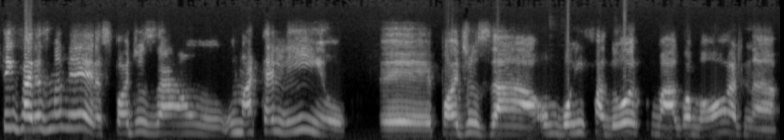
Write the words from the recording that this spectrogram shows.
tem várias maneiras. Pode usar um, um martelinho, é, pode usar um borrifador com uma água morna,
